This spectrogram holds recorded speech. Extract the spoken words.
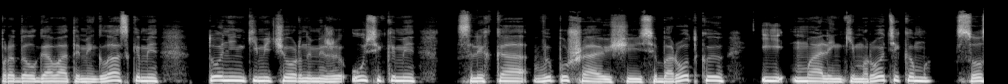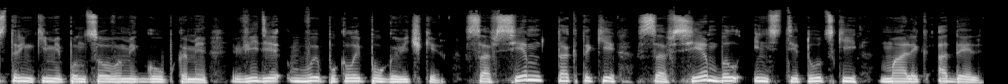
продолговатыми глазками, тоненькими черными же усиками, слегка выпушающейся бородкою и маленьким ротиком с остренькими пунцовыми губками в виде выпуклой пуговички. Совсем, так-таки, совсем был институтский Малик Адель.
